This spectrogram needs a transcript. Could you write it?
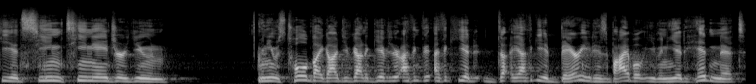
he had seen teenager Yun. And he was told by God, "You've got to give your." I think, I think he had. I think he had buried his Bible. Even he had hidden it,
